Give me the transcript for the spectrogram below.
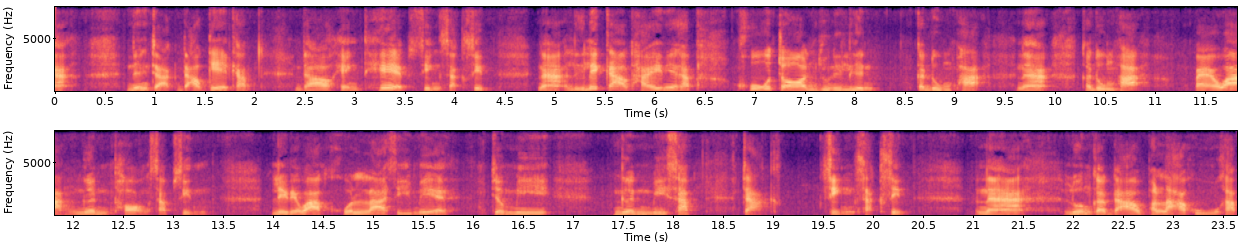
ฮะเนื่องจากดาวเกตครับ ดาวแห่งเทพสิ่งศักดิ์สิทธิ์นะฮะหรือเลข 9 ไทยเนี่ยครับโคจรอยู่ในเรือนกระดุมพระนะฮะกระดุมพระแปลว่าเงินทองทรัพย์สิน เรียกได้ว่าคนราศีเมษจะมีเงินมีทรัพย์จากสิ่งศักดิ์สิทธิ์นะฮะ ร่วมกับดาวพระราหูครับ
